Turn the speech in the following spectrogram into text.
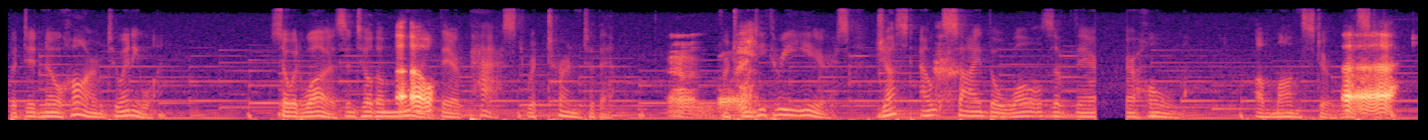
but did no harm to anyone. So it was until the moment Uh-oh. their past returned to them. Oh For 23 years, just outside the walls of their, their home, a monster Uh, rested,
